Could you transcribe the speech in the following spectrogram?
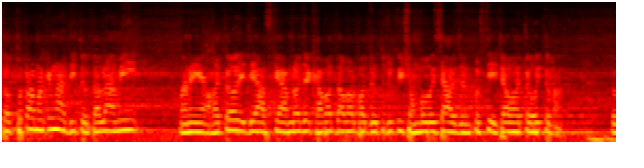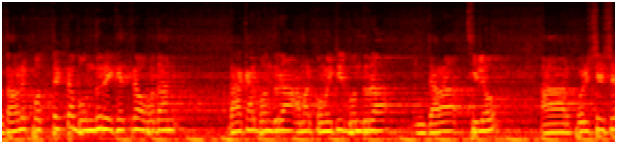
তথ্যটা আমাকে না দিত, তাহলে আমি মানে হয়তো এই যে আজকে আমরা যে খাবার দাবার বা যতটুকুই সম্ভব হয়েছে আয়োজন করছি, এটাও হয়তো হইতো না। তো তাহলে প্রত্যেকটা বন্ধুর এই ক্ষেত্রে অবদান, ঢাকার বন্ধুরা, আমার কমিটির বন্ধুরা যারা ছিল, আর পরিশেষে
